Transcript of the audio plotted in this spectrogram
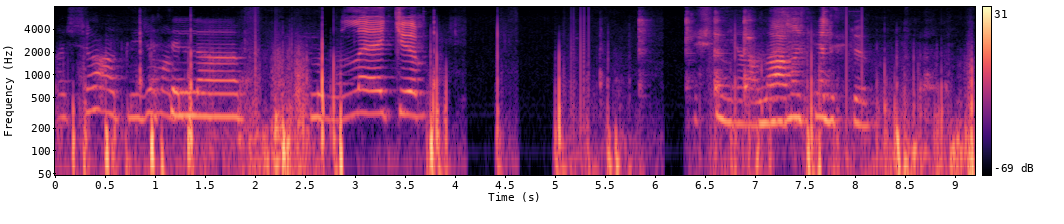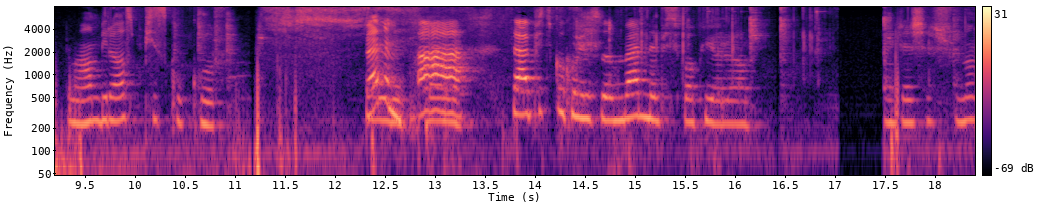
Aşağı atlayacağım. Selam. Aleyküm. Düştüm ya. Lağımın içine düştüm. Lan biraz pis kokur. Ben de mi? Aa, sen pis kokuyorsun. Ben de pis kokuyorum. Arkadaşlar şuradan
